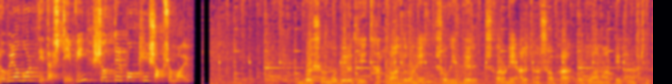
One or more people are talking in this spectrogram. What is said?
নবীনগর তিতাস টিভি, সত্যের পক্ষে সবসময়। বৈষম্য বিরোধী ছাত্র আন্দোলনে শহীদদের স্মরণে আলোচনা সভা ও দোয়া মাহফিল অনুষ্ঠিত।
